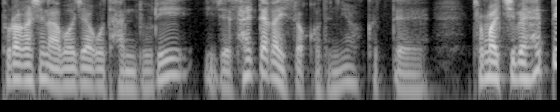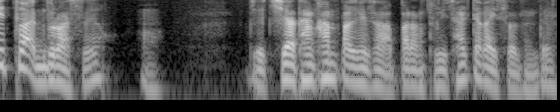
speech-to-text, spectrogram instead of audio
돌아가신 아버지하고 단둘이 이제 살 때가 있었거든요. 그때 정말 집에 햇빛도 안 들어왔어요. 어. 이제 지하 단칸방에서 아빠랑 둘이 살 때가 있었는데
